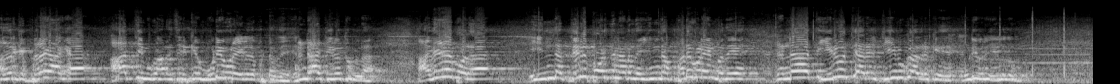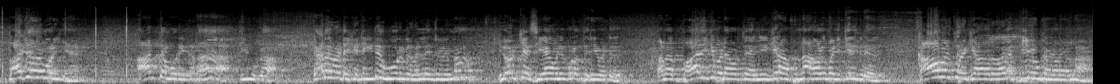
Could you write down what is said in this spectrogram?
அதற்கு பிறகாக அதிமுக அரசிற்கு முடிவுரை எழுதப்பட்டது ரெண்டாயிரத்தி இருபத்தி அதே போல இந்த திருப்பூரத்தில் நடந்த இந்த படுகொலை என்பது ரெண்டாயிரத்தி இருபத்தி ஆறில் திமுகவிற்கு முடிவுரை எழுதும். பார்க்க தான் போறீங்க? ஆட்ட போறீங்களா திமுக. கரவட்டை கட்டிக்கிட்டு ஊருக்கு வெள்ளம் சொல்லுமா யோக்கிய சியாமணி கூட தெரிய வேண்டியது ஆனால் பாதிக்கப்பட்ட ஒருத்தர் நிற்கிறான் அப்படின்னா அவங்களுக்கு நிற்கிறது கிடையாது. காவல்துறைக்கு ஆதரவாக திமுக காரங்களாம்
